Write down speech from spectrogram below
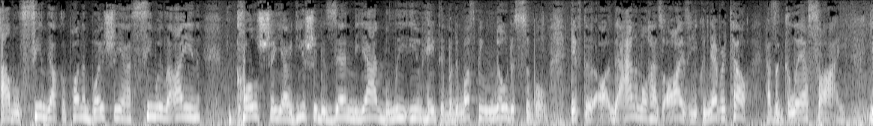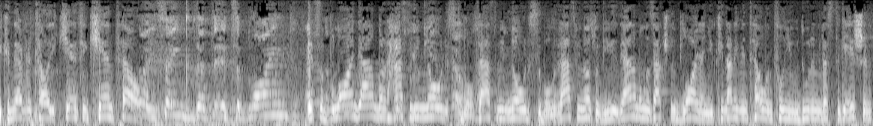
Avul sim the alkaponim boy sheyasimu la'ayin kol sheyargishu b'zem miyad b'li iyun hated. But it must be noticeable. If the uh, the animal has eyes, you can never tell. Has a glass eye. You can never tell. You can't. You can't tell. No, he's saying that it's a blind. It's a blind animal, but it has to be noticeable. It has to be noticeable. It has to be noticeable. If you, the animal is actually blind and you cannot even tell until you do an investigation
